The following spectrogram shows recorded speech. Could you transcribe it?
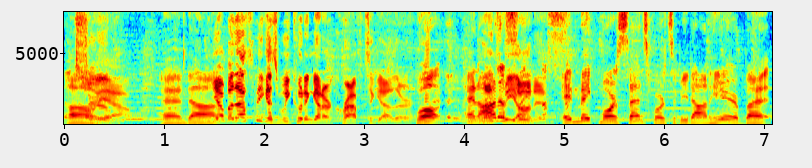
Um, true. yeah. And uh, Yeah, but that's because we couldn't get our crap together. well, and Let's be honestly, honest. it'd make more sense for it to be down here, but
